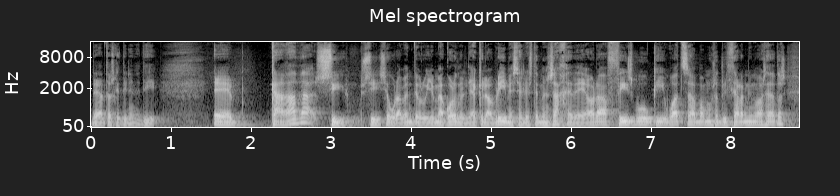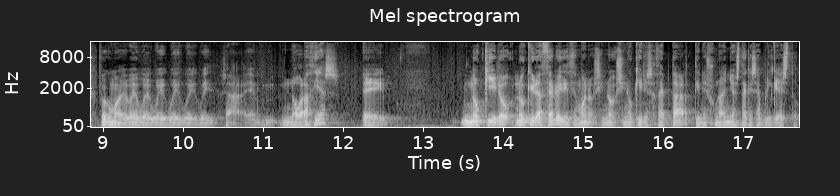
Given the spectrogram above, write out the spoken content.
datos que tienen de ti. Eh, cagada, sí, sí, seguramente, porque yo me acuerdo el día que lo abrí y me salió este mensaje de ahora Facebook y WhatsApp vamos a utilizar la misma base de datos, fue como de, wey, wey, wey, wey, wey, wey. O sea, eh, no gracias. No quiero, no quiero hacerlo y dice, bueno, si no, si no quieres aceptar, tienes un año hasta que se aplique esto.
